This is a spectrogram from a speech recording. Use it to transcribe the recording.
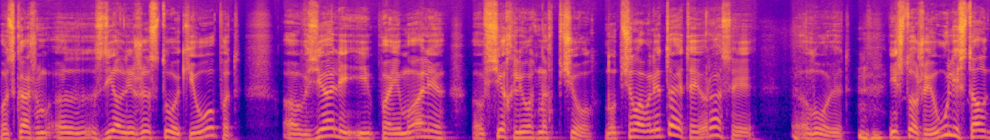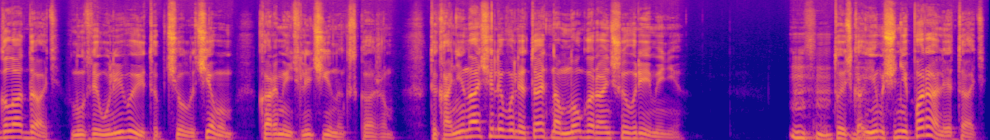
Вот, скажем, э, сделали жестокий опыт, э, взяли и поймали всех летных пчел. Ну, вот пчела вылетает, ее раз и ловит. И что же, и улей стал голодать. Внутриулевые-то пчелы. Чем им кормить личинок, скажем? Так они начали вылетать намного раньше времени. Мгм. То есть им еще не пора летать.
